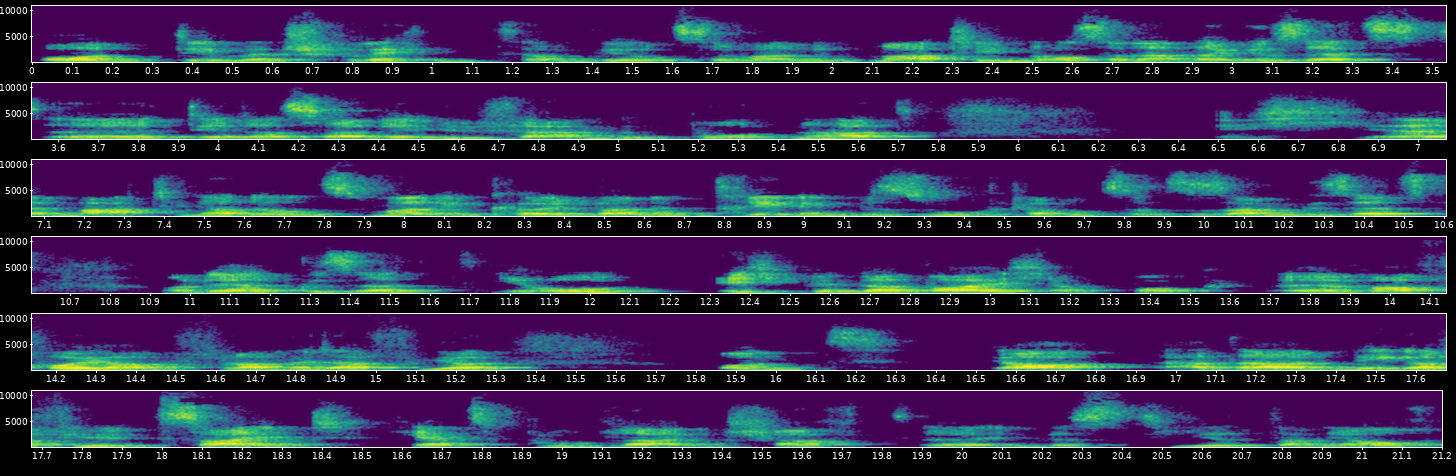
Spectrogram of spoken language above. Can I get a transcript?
und dementsprechend haben wir uns dann mal mit Martin auseinandergesetzt, äh, der da seine Hilfe angeboten hat. Ich, äh, Martin hatte uns mal in Köln bei einem Training besucht, haben uns da zusammengesetzt und er hat gesagt, jo, ich bin dabei, ich habe Bock, äh, war Feuer und Flamme dafür und ja, hat da mega viel Zeit, Herzblut, Leidenschaft äh, investiert, dann ja auch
